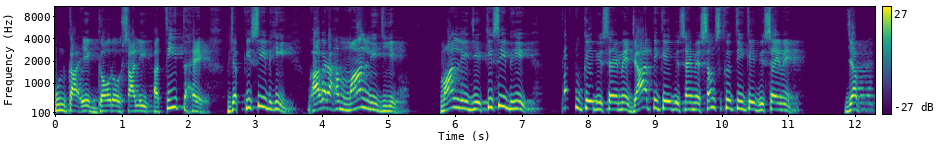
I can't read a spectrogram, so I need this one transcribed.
उनका एक गौरवशाली अतीत है। जब किसी भी, अगर हम मान लीजिए मान लीजिए किसी भी पशु के विषय में, जाति के विषय में, संस्कृति के विषय में जब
